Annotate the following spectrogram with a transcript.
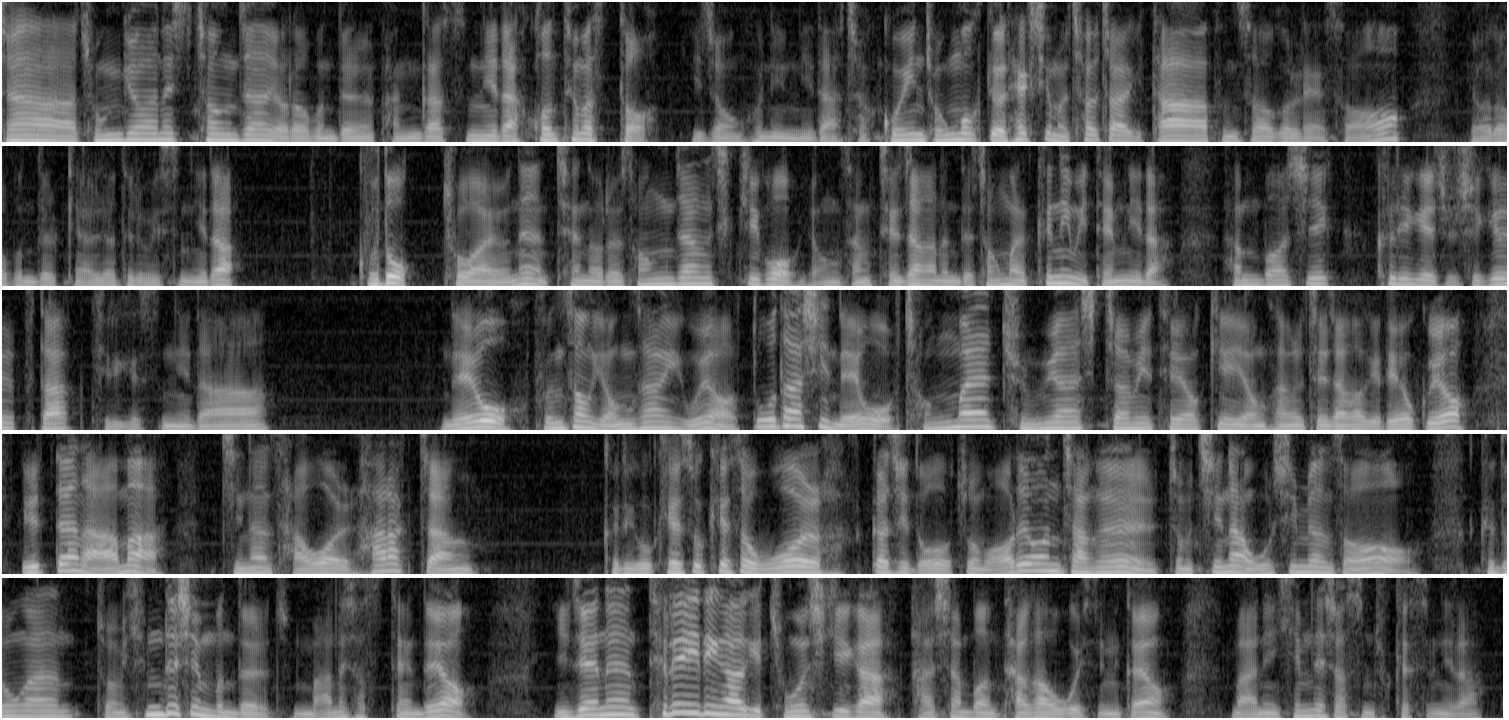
자, 존경하는 시청자 여러분들 반갑습니다. 퀀트마스터 이정훈입니다. 자, 코인 종목들 핵심을 철저하게 다 분석을 해서 여러분들께 알려드리고 있습니다. 구독, 좋아요는 채널을 성장시키고 영상 제작하는데 정말 큰 힘이 됩니다. 한 번씩 클릭해 주시길 부탁드리겠습니다. 네오 분석 영상이고요. 또다시 네오 정말 중요한 시점이 되었기에 영상을 제작하게 되었고요. 일단 아마 지난 4월 하락장 그리고 계속해서 5월까지도 좀 어려운 장을 좀 지나오시면서 그동안 좀 힘드신 분들 좀 많으셨을 텐데요. 이제는 트레이딩 하기 좋은 시기가 다시 한번 다가오고 있으니까요. 많이 힘내셨으면 좋겠습니다.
